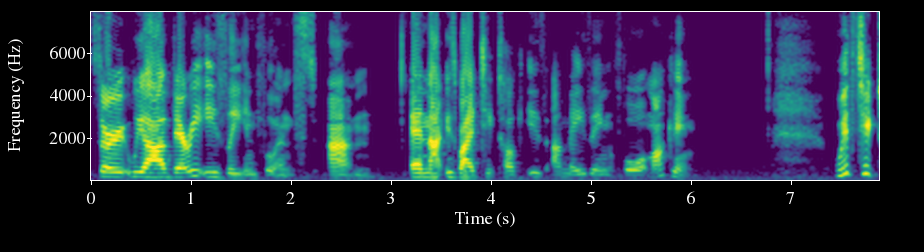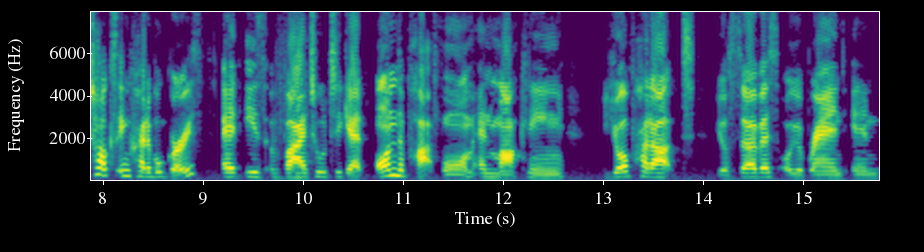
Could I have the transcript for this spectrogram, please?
So we are very easily influenced. Um, and that is why TikTok is amazing for marketing. With TikTok's incredible growth, it is vital to get on the platform and marketing your product, your service, or your brand in,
